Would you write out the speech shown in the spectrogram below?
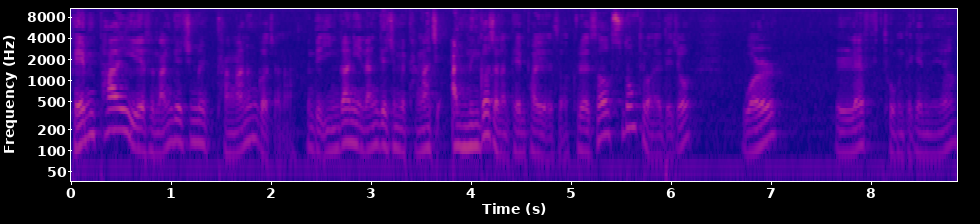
뱀파이어에서 남겨짐을 당하는 거잖아. 근데 인간이 남겨짐을 당하지 않는 거잖아 뱀파이어에서. 그래서 수동태 와야 되죠. were left 오면 되겠네요.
